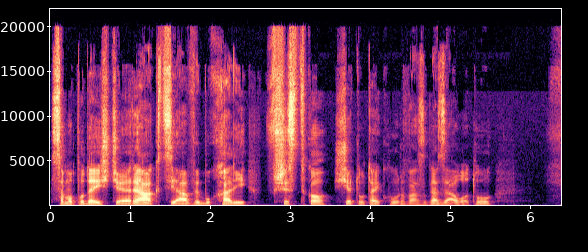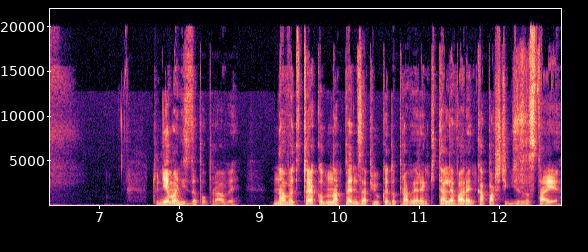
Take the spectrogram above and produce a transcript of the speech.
samo podejście, reakcja, wybuch hali, wszystko się tutaj kurwa zgadzało. Tu tu nie ma nic do poprawy. Nawet to jak on napędza piłkę do prawej ręki, ta lewa ręka, patrzcie gdzie zostaje.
